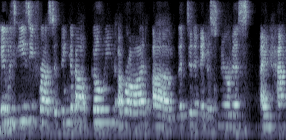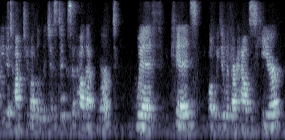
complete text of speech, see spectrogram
it was easy for us to think about going abroad. Um, that didn't make us nervous. I'm happy to talk to you about the logistics of how that worked with kids, what we did with our house here,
